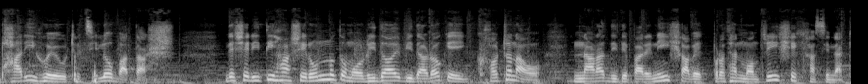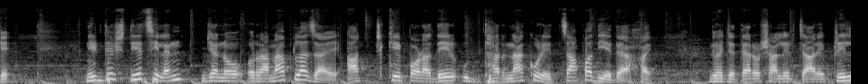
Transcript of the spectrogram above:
ভারী হয়ে উঠেছিল বাতাস। দেশের ইতিহাসের অন্যতম হৃদয় বিদারক এই ঘটনাও নাড়া দিতে পারেনি সাবেক প্রধানমন্ত্রী শেখ হাসিনাকে। নির্দেশ দিয়েছিলেন যেন রানা প্লাজায় আটকে পড়াদের উদ্ধার না করে চাপা দিয়ে দেওয়া হয়। দু হাজার তেরো সালের চার এপ্রিল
